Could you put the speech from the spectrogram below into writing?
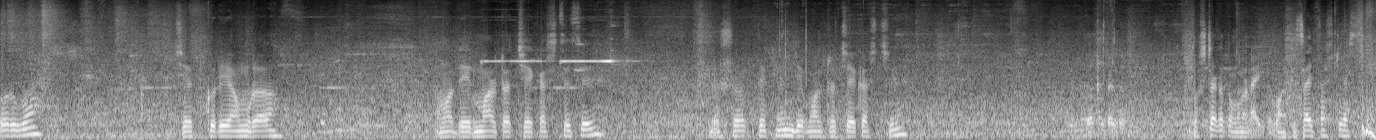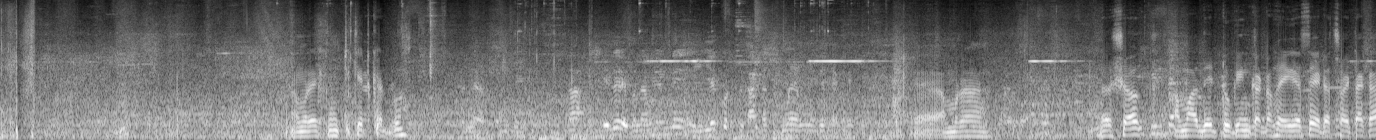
করব। চেক করে আমরা আমাদের মালটা চেক আসতেছে। দর্শক দেখেন যে মালটা চেক আসছে। দশ টাকা তো মনে নাই, আমাকে সাইড ফার্স্টে আসছে। আমরা এখন টিকিট কাটবো। আমরা দর্শক, আমাদের টুকিং কাটা হয়ে গেছে, এটা ছয় টাকা।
